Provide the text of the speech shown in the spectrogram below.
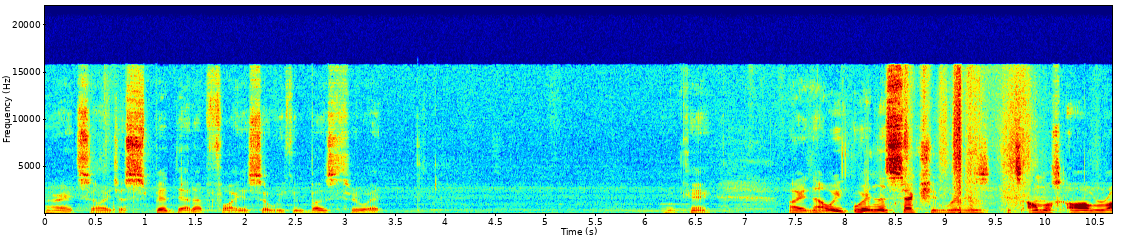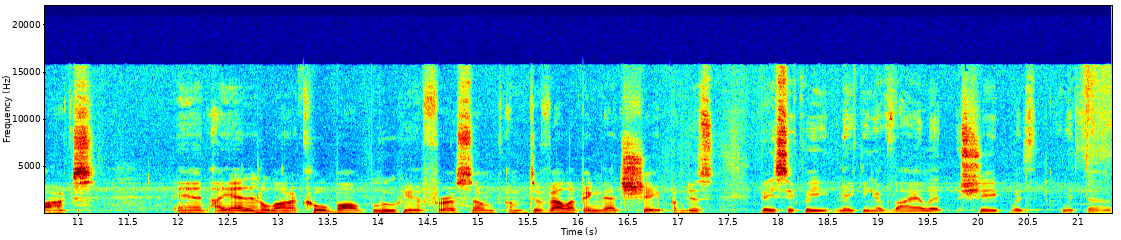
All right, so I just sped that up for you so we can buzz through it. Okay. All right, now we, we're in this section where it's almost all rocks. And I added a lot of cobalt blue here first, so I'm, I'm developing that shape. I'm just basically making a violet shape with, with uh,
